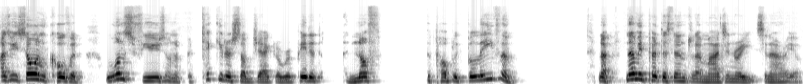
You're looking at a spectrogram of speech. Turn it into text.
as we saw in COVID, once views on a particular subject are repeated enough the public believe them. Now, let me put this into an imaginary scenario.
